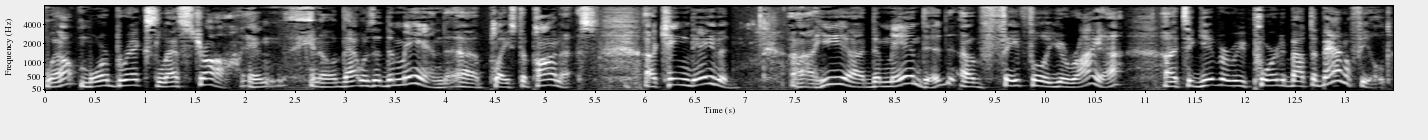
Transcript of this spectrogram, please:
well, more bricks, less straw. And, you know, that was a demand placed upon us. King David, he demanded of faithful Uriah uh, to give a report about the battlefield.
